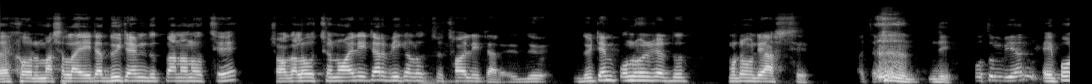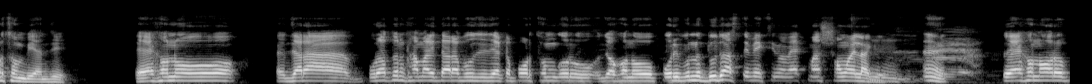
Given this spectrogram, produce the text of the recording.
এখন মাসাল্লাহ এটা দুই টাইম দুধ বানানো হচ্ছে। সকালে হচ্ছে নয় লিটার বিকাল হচ্ছে ছয় লিটার। দুই- দুই টাইম পনেরো লিটার দুধ মোটামুটি আসছে। আচ্ছা জি। প্রথম বিয়ান? এই প্রথম বিয়ান জি। এখনও যারা পুরাতন খামারি তারা বুঝে যে একটা প্রথম গরু যখন ও পরিপূর্ণ দুধ আসতে ম্যাক্সিমাম এক মাস সময় লাগে। হ্যাঁ। তো এখন ওর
